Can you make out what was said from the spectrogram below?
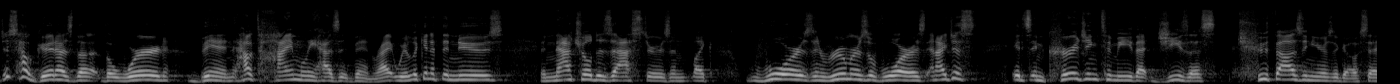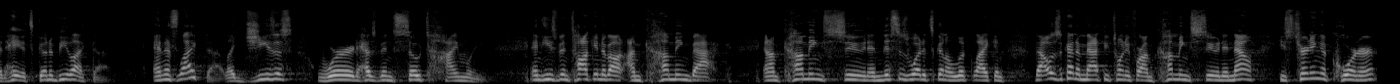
just how good has the, the word been? How timely has it been, right? We're looking at the news and natural disasters and like wars and rumors of wars. And I just, it's encouraging to me that Jesus, 2,000 years ago, said, hey, it's going to be like that. And it's like that. Like Jesus' word has been so timely. And he's been talking about, I'm coming back. and I'm coming soon, and this is what it's going to look like. And that was kind of Matthew 24, I'm coming soon. And now he's turning a corner,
